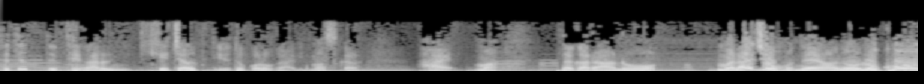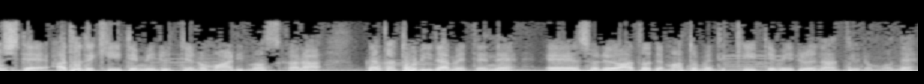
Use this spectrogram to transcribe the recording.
ててって手軽に聞けちゃうっていうところがありますから、はい。まあ、だからあの、まあ、ラジオもね、あの、録音して、後で聞いてみるっていうのもありますから、なんか取りだめてね、えー、それを後でまとめて聞いてみるなんていうのもね、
